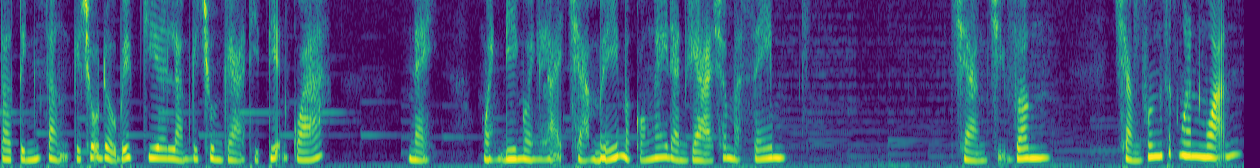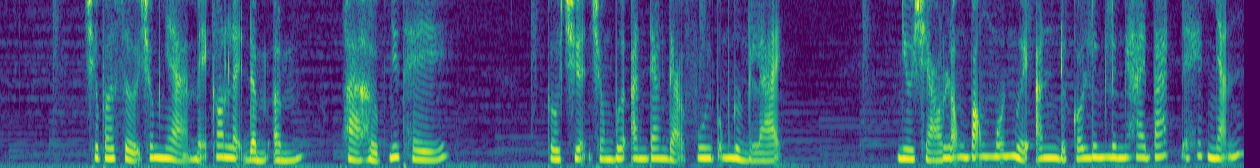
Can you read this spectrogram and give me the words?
tao tính rằng cái chỗ đầu bếp kia làm cái chuồng gà thì tiện quá. Này, ngoảnh đi ngoảnh lại chả mấy mà có ngay đàn gà cho mà xem. Chàng chị Vâng Chàng vâng rất ngoan ngoãn Chưa bao giờ trong nhà mẹ con lại đầm ấm Hòa hợp như thế Câu chuyện trong bữa ăn đang đảo vui bỗng ngừng lại nhiều cháo lõng bõng mỗi người ăn được có lưng lưng hai bát để hết nhẵn.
